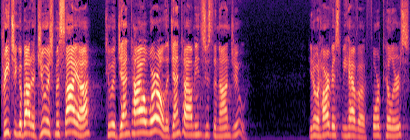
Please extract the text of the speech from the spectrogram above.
preaching about a Jewish Messiah to a Gentile world. A Gentile means just a non Jew. You know, at Harvest, we have uh, four pillars.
